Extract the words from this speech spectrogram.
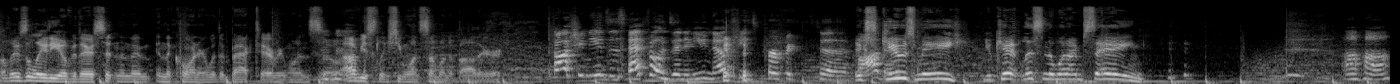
Well, there's a lady over there sitting in the in the corner with her back to everyone, so Mhm. obviously she wants someone to bother her. All she needs is headphones in, and you know she's perfect to bother. Excuse me, you can't listen to what I'm saying. Uh huh.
